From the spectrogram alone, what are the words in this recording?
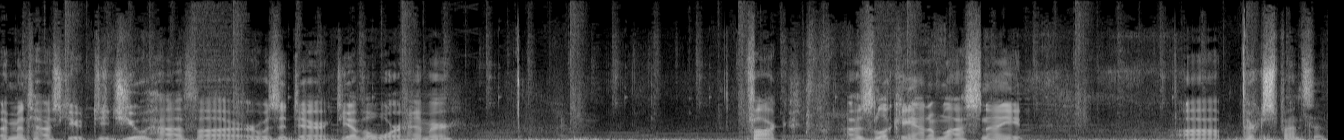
I meant to ask you, did you have, uh, or was it Derek? Do you have a Warhammer? I do. Fuck. I was looking at them last night. Uh, they're expensive.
